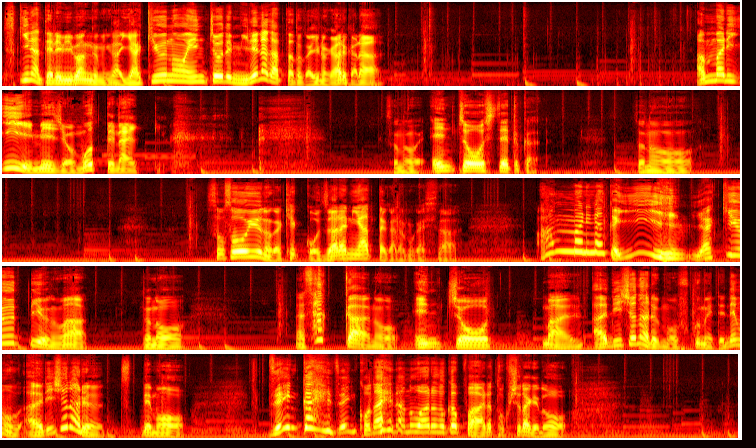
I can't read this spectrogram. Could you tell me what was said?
好きなテレビ番組が野球の延長で見れなかったとかいうのがあるからあんまりいいイメージを持ってない。その延長してとかそのそそういうのが結構ザラにあったから昔さ。あんまりなんかいい野球っていうのはそのサッカーの延長まあアディショナルも含めてでもアディショナルっつっても前回前この間のワールドカップはあれは特殊だけど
